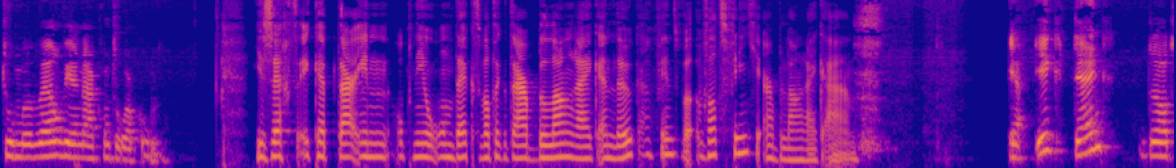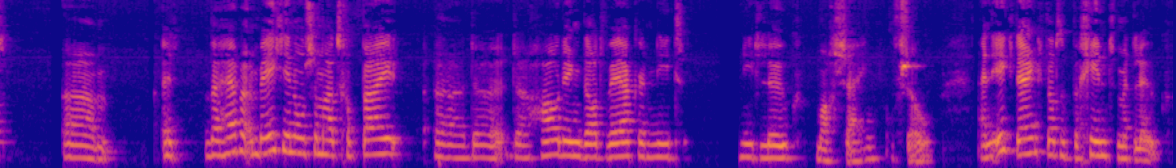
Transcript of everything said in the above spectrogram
toen we wel weer naar kantoor konden. Je zegt, ik heb daarin opnieuw ontdekt wat ik daar belangrijk en leuk aan vind. Wat vind je er belangrijk aan? Ja, ik denk dat um, het, we hebben een beetje in onze maatschappij uh, de, de houding dat werken niet, niet leuk mag zijn of zo. En ik denk dat het begint met leuk.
